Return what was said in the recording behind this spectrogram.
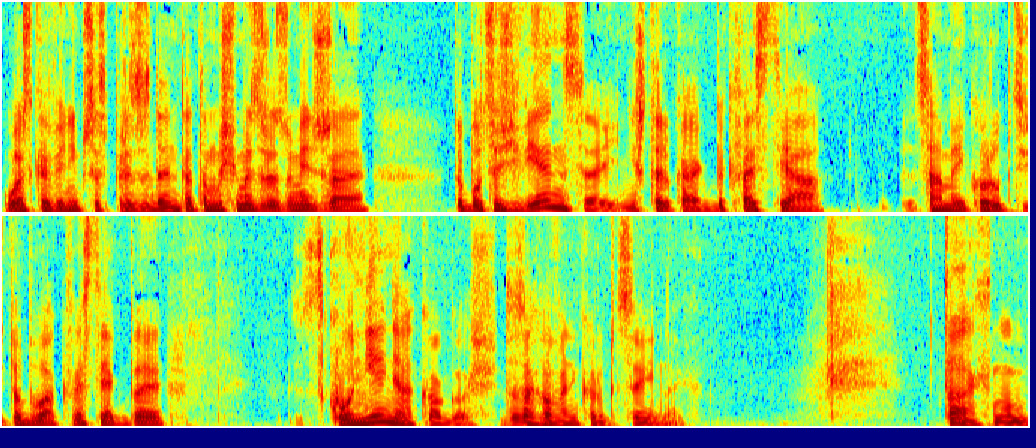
ułaskawieni przez prezydenta, to musimy zrozumieć, że to było coś więcej niż tylko jakby kwestia samej korupcji. To była kwestia jakby skłonienia kogoś do zachowań korupcyjnych. Tak, no,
